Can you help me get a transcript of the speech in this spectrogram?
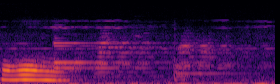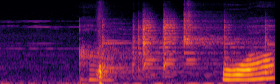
오. 아. 우와.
